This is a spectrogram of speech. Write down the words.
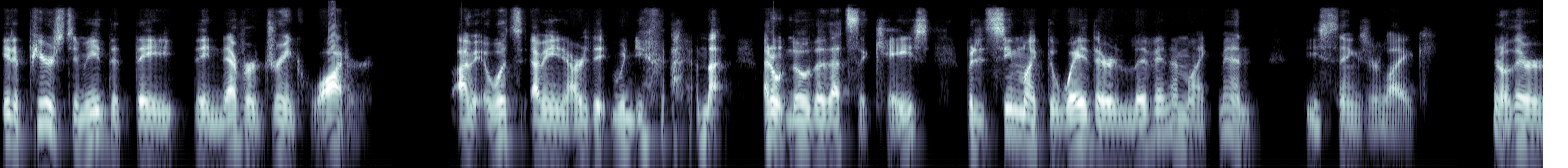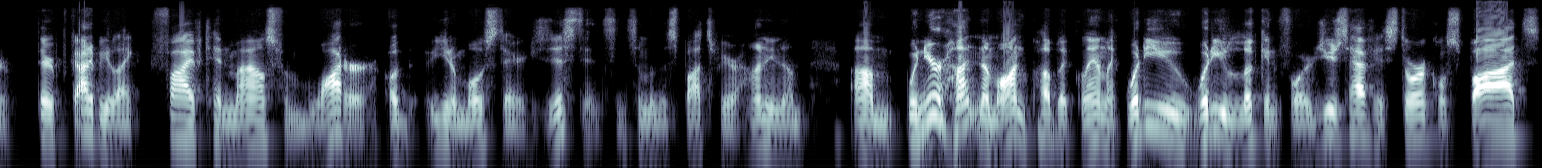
it appears to me that they they never drink water. I mean, what's I mean, are they when you? I'm not. I don't know that that's the case, but it seemed like the way they're living. I'm like, man, these things are like you know they're they've got to be like five ten miles from water of you know most of their existence in some of the spots we are hunting them. Um, when you're hunting them on public land like what do you what are you looking for? Do you just have historical spots?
